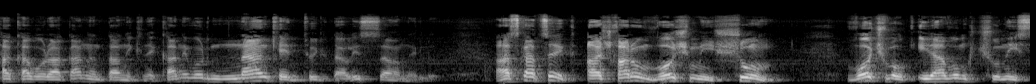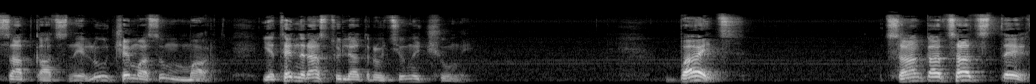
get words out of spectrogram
թակավորական ընտանիքն է, քանի որ նրանք են թույլ տալիս սա անելու։ Հասկացեք, աշխարհում ոչ մի շուն ոչ ոք իրավունք չունի սատկացնելու, չեմ ասում մարդ, եթե նրանց թույլատրությունը չունի։ Բայց ցանկացած տեղ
